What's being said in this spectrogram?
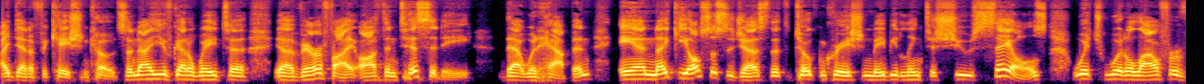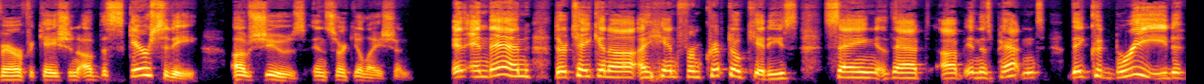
identification code. So now you've got a way to uh, verify authenticity that would happen. And Nike also suggests that the token creation may be linked to shoe sales, which would allow for verification of the scarcity of shoes in circulation. And, and then they're taking a, a hint from CryptoKitties saying that uh, in this patent, they could breed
